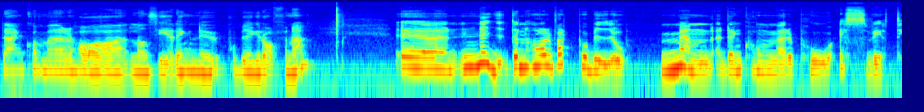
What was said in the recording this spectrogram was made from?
den kommer ha lansering nu på biograferna. Eh, nej, den har varit på bio. Men den kommer på SVT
